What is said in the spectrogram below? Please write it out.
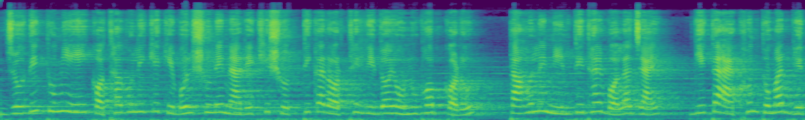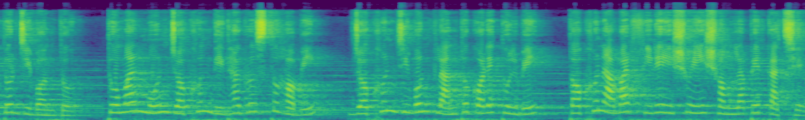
যদি তুমি এই কথাগুলিকে কেবল শুনে না রেখে সত্যিকার অর্থে হৃদয় অনুভব করো, তাহলে নির্দ্বিধায় বলা যায়, গীতা এখন তোমার ভেতর জীবন্ত। তোমার মন যখন দ্বিধাগ্রস্ত হবে, যখন জীবন ক্লান্ত করে তুলবে, তখন আবার ফিরে এসো এই সংলাপের কাছে।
